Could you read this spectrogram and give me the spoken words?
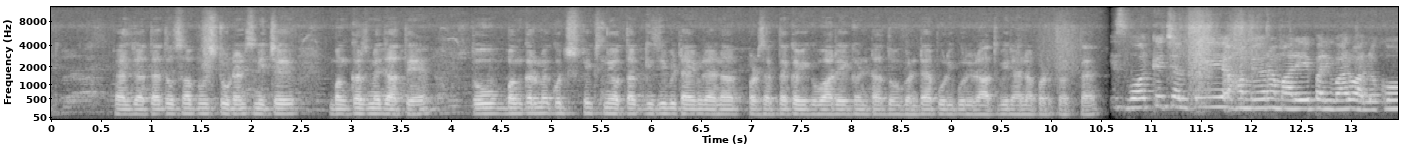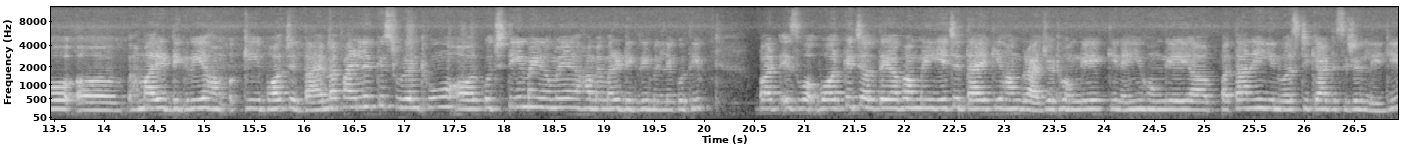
फैल जाता है तो सब स्टूडेंट्स नीचे बंकर्स में जाते हैं। तो बंकर में कुछ फिक्स नहीं होता किसी भी टाइम रहना पड़ सकता है। कभी कभार एक घंटा दो घंटा पूरी पूरी रात भी रहना पड़ सकता है। इस वॉर के चलते हमें और हमारे परिवार वालों को अ, हमारी डिग्री हम की बहुत चिंता है। मैं फाइनल ईयर की स्टूडेंट हूँ और कुछ तीन महीनों में हमें हमारी डिग्री मिलने को थी। बट इस वॉर के चलते अब हमें ये चिंता है कि हम ग्रेजुएट होंगे कि नहीं होंगे या पता नहीं यूनिवर्सिटी क्या डिसीज़न लेगी।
